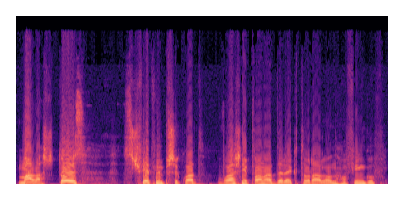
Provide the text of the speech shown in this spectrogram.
Malarz. To jest świetny przykład właśnie pana dyrektora Lonhoffingów.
